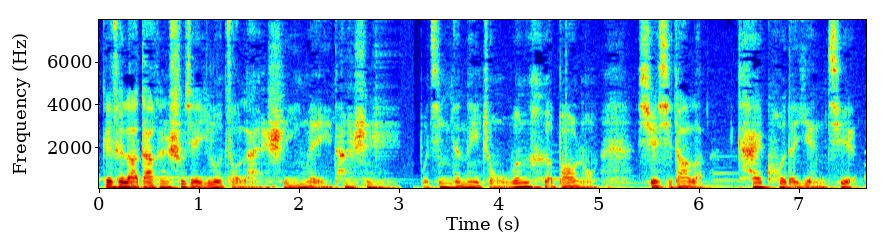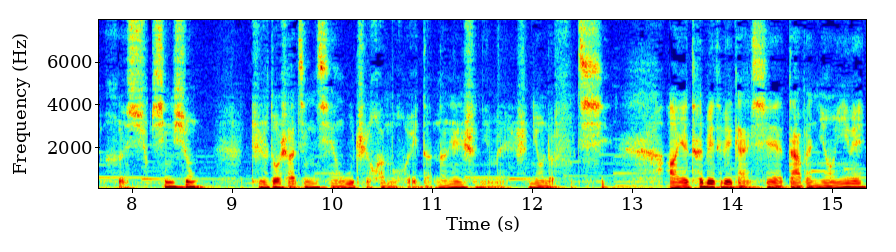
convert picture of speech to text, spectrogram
跟随老大跟舒姐一路走来，是因为他们是不尽的那种温和包容，学习到了开阔的眼界和心胸。这是多少金钱物质换不回的，能认识你们是妞的福气，啊，也特别特别感谢大笨妞，因为，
